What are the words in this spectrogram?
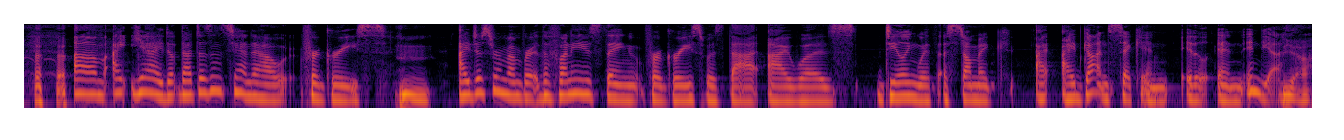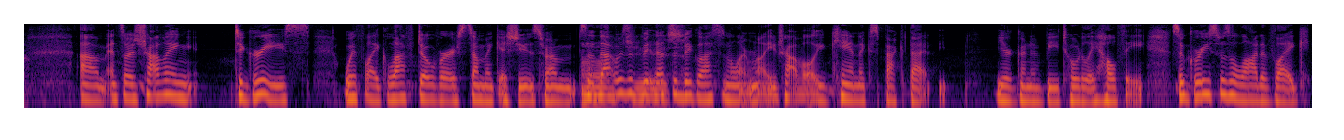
vibe. um, I yeah, I don't, that doesn't stand out for Greece. Hmm. I just remember the funniest thing for Greece was that I was dealing with a stomach. I I'd gotten sick in Italy, in India, Yeah. um, and so I was traveling to Greece with like leftover stomach issues from. So Oh, that was a big, that's a big lesson to learn while you travel. You can't expect that you're going to be totally healthy. So Greece was a lot of like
